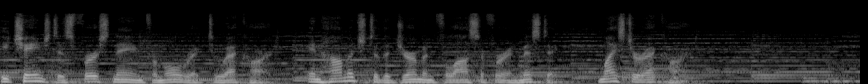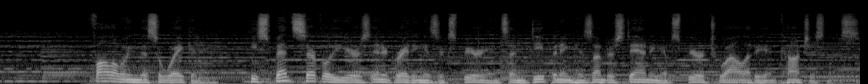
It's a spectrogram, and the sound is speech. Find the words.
He changed his first name from Ulrich to Eckhart, in homage to the German philosopher and mystic, Meister Eckhart. Following this awakening, he spent several years integrating his experience and deepening his understanding of spirituality and consciousness.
